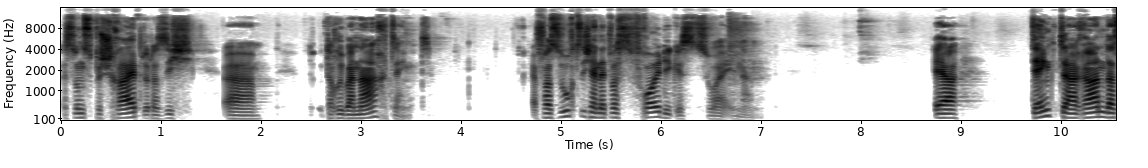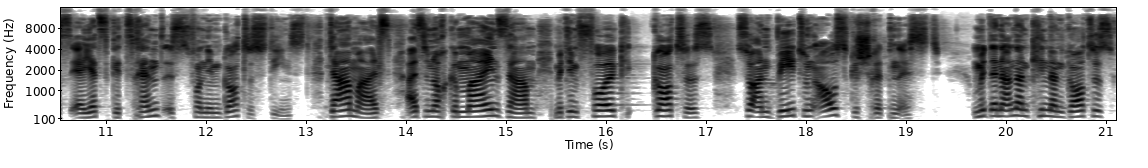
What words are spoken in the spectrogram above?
es uns beschreibt oder sich äh, darüber nachdenkt? Er versucht sich an etwas Freudiges zu erinnern. Er denkt daran, dass er jetzt getrennt ist von dem Gottesdienst. Damals, als er noch gemeinsam mit dem Volk Gottes zur Anbetung ausgeschritten ist und mit den anderen Kindern Gottes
